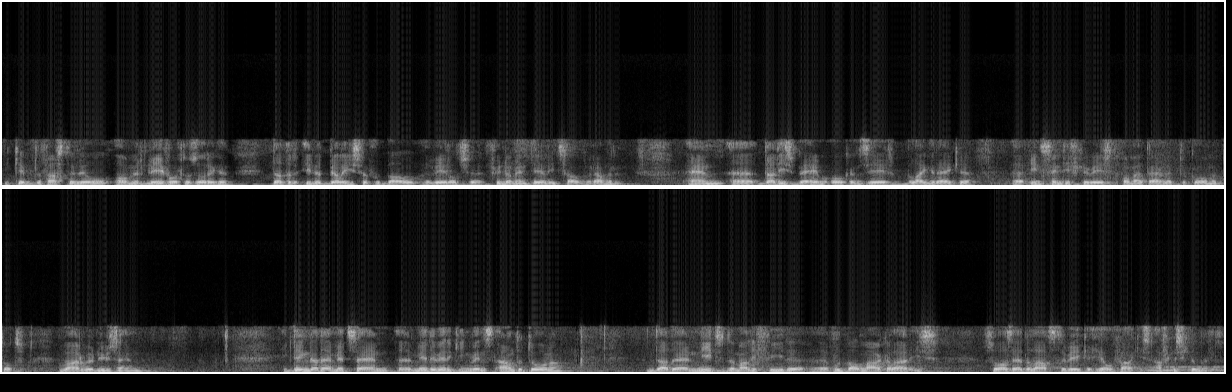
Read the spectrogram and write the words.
Ik heb de vaste wil om er mee voor te zorgen dat er in het Belgische voetbalwereldje fundamenteel iets zou veranderen. En eh, dat is bij hem ook een zeer belangrijke eh, incentive geweest om uiteindelijk te komen tot waar we nu zijn. Ik denk dat hij met zijn eh, medewerking wenst aan te tonen dat hij niet de malafide eh, voetbalmakelaar is zoals hij de laatste weken heel vaak is afgeschilderd.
